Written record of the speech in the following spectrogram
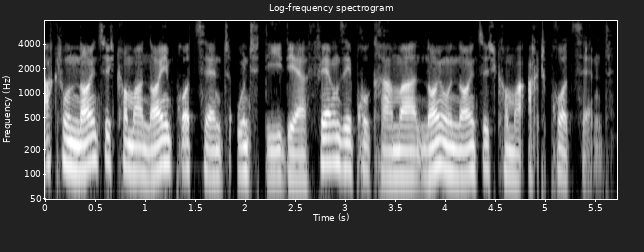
98,9 Prozent und die der Fernsehprogramme 99,8 Prozent.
